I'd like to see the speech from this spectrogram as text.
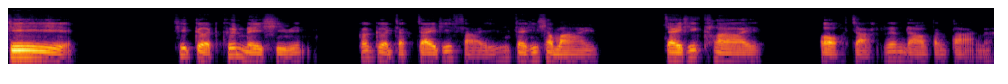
ที่ที่เกิดขึ้นในชีวิต ก็เกิดจากใจที่ใส ใจที่สบาย ใจที่คลายออกจากเรื่องราวต่างๆนะ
